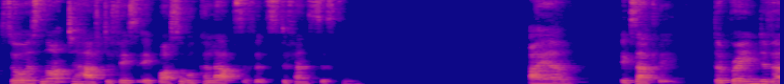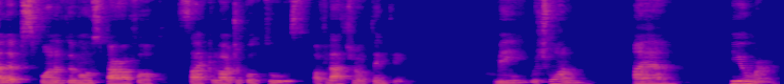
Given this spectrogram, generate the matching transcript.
so as not to have to face a possible collapse of its defense system. I am. Exactly. The brain develops one of the most powerful psychological tools of lateral thinking. Me, which one? I am. Humor.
